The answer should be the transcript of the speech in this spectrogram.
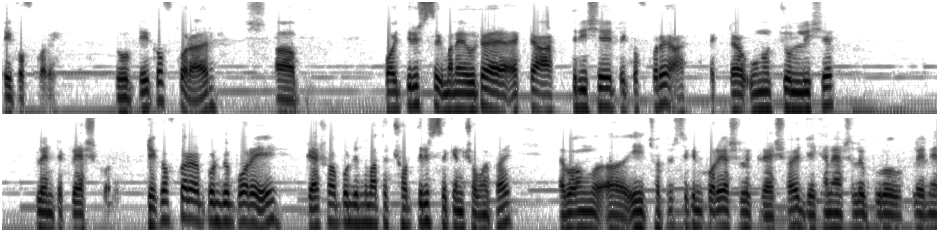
টেক অফ করে। তো টেক অফ করার পঁয়ত্রিশ মানে ওটা একটা আটত্রিশে টেক অফ করে একটা উনচল্লিশে প্লেনটা ক্র্যাশ করে। টেক অফ করার পরে ক্র্যাশ হওয়া পর্যন্ত মাত্র ছত্রিশ সেকেন্ড সময় পায় এবং এই ছত্রিশ সেকেন্ড পরে আসলে ক্র্যাশ হয়, যেখানে আসলে পুরো প্লেনে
